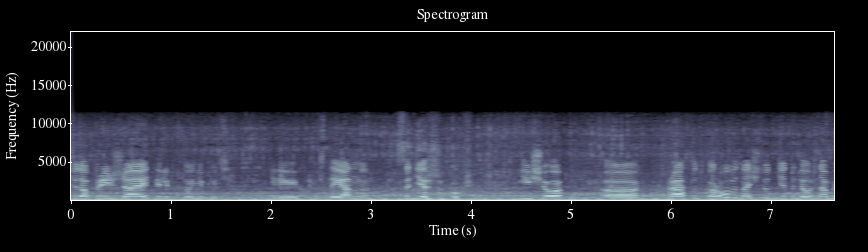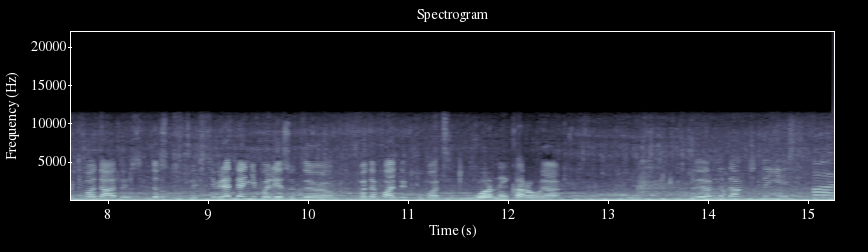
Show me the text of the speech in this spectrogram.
сюда приезжает или кто-нибудь, или их постоянно содержит, в общем. И еще, э, раз тут коровы, значит, тут где-то должна быть вода, то есть в доступности. Вряд ли они полезут э, в водопады купаться. Горные коровы. Да. Наверное, там что-то есть. А,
